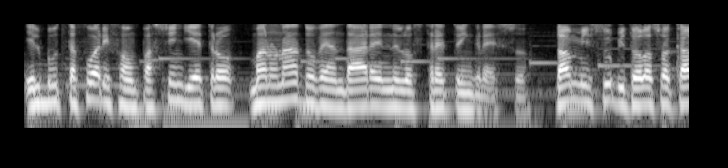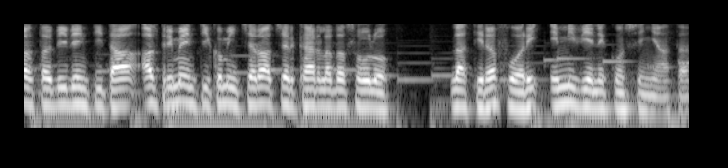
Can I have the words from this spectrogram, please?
Il buttafuori fa un passo indietro, ma non ha dove andare nello stretto ingresso. Dammi subito la sua carta d'identità, altrimenti comincerò a cercarla da solo. La tira fuori e mi viene consegnata.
